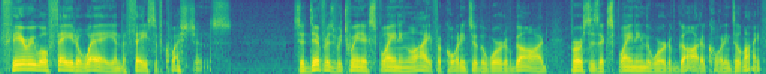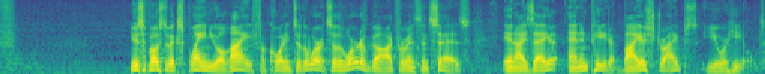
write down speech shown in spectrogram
Theory will fade away in the face of questions. There's a difference between explaining life according to the Word of God versus explaining the Word of God according to life. You're supposed to explain your life according to the Word. So the Word of God, for instance, says in Isaiah and in Peter, by his stripes you were healed.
